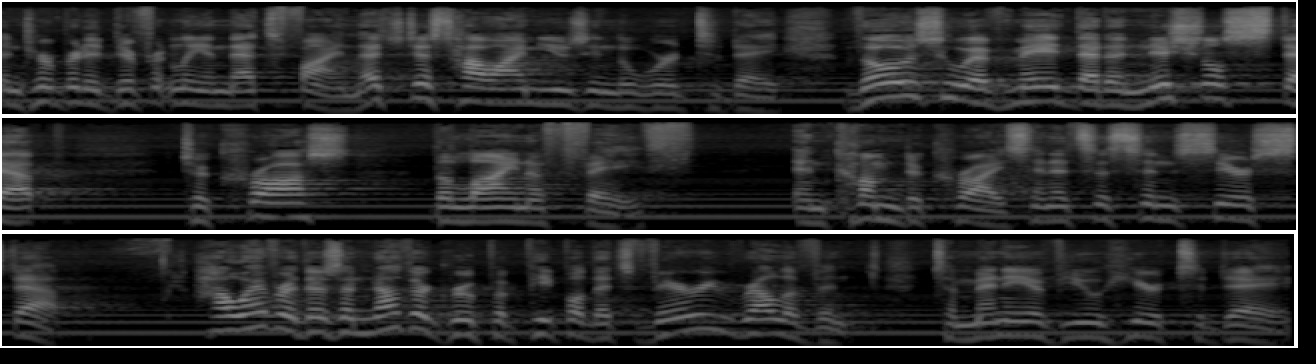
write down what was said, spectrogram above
interpret it differently, and that's fine. That's just how I'm using the word today. Those who have made that initial step to cross the line of faith and come to Christ. And it's a sincere step. However, there's another group of people that's very relevant to many of you here today,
